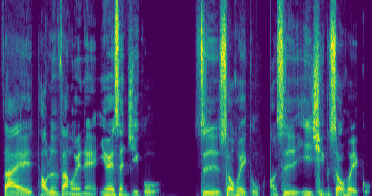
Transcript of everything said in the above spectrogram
在讨论范围内，因为生技股是受惠股哦，是疫情受惠股。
